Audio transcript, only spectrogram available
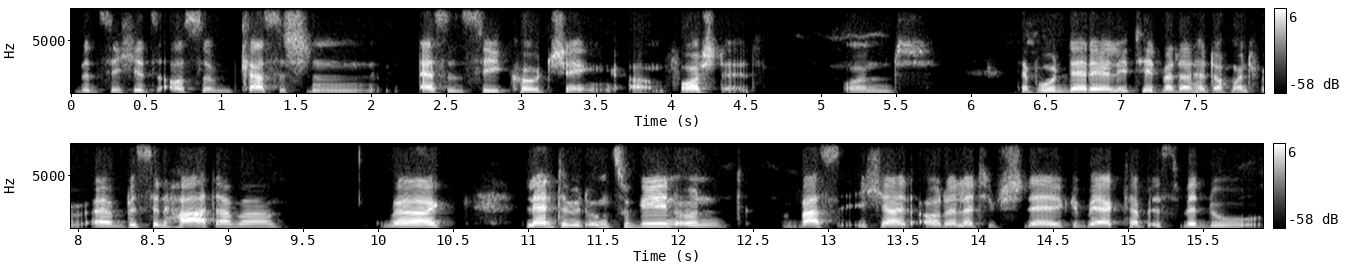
man sich jetzt aus so einem klassischen SNC-Coaching ähm, vorstellt. Und der Boden der Realität war dann halt auch manchmal äh, ein bisschen hart, aber man lernt damit umzugehen und was ich halt auch relativ schnell gemerkt habe, ist, wenn du,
